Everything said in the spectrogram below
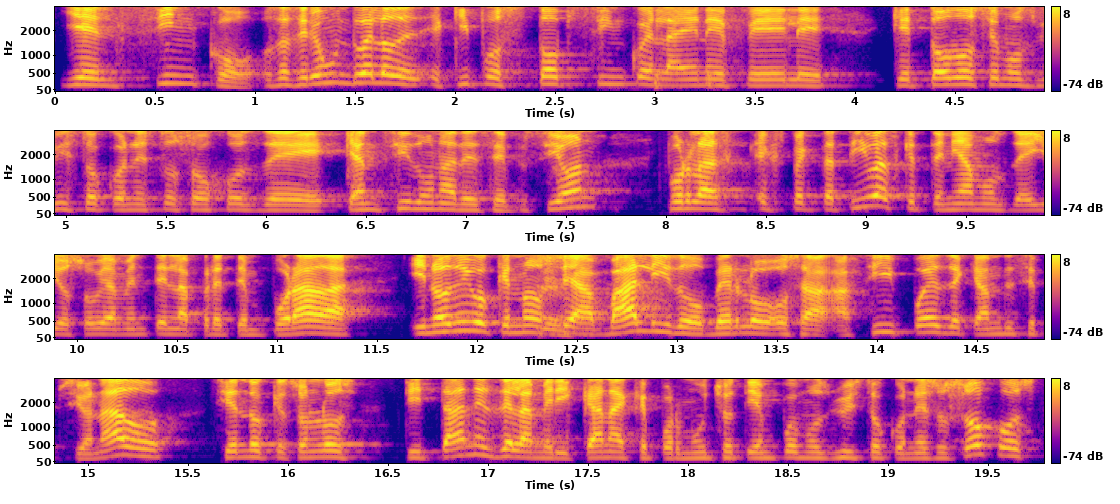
y el 5. O sea, sería un duelo de equipos top 5 en la NFL que todos hemos visto con estos ojos de que han sido una decepción por las expectativas que teníamos de ellos, obviamente, en la pretemporada. Y no digo que no sea válido verlo, o sea, así pues, de que han decepcionado, siendo que son los titanes de la americana que por mucho tiempo hemos visto con esos ojos,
